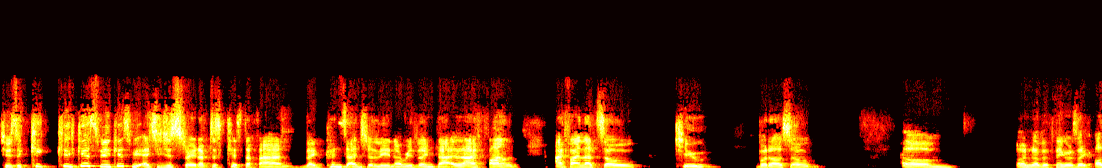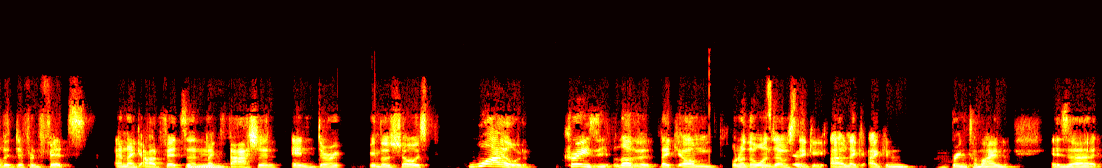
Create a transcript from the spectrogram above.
she was like, "Ki- ki- kiss me, kiss me. And she just straight up just kissed a fan, like consensually and everything like that. And I found I find that so cute, but also um another thing was like all the different fits and like outfits and like fashion and during those shows. Wild, crazy, love it. Like um one of the ones I was thinking uh, like I can bring to mind is uh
